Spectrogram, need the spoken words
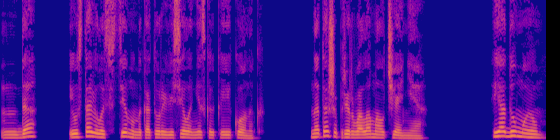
«да», и уставилась в стену, на которой висело несколько иконок. Наташа прервала молчание. «Я думаю,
